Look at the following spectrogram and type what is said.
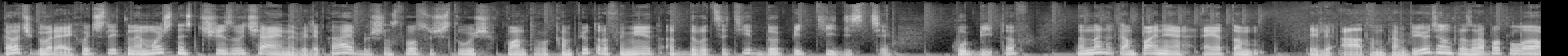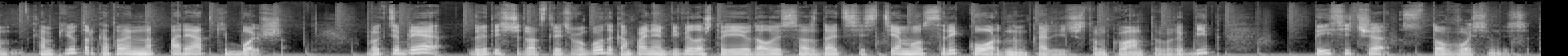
Короче говоря, их вычислительная мощность чрезвычайно велика, и большинство существующих квантовых компьютеров имеют от 20 до 50 кубитов. Однако компания Atom или Atom Computing разработала компьютер, который на порядке больше. В октябре 2023 года компания объявила, что ей удалось создать систему с рекордным количеством квантовых бит 1180.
